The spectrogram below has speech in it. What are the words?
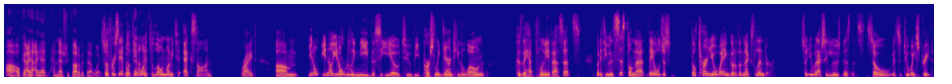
Ah, okay. I, I hadn't actually thought of it that way. So, for example, but if you wanted I... to loan money to Exxon, right? Um, you don't you know you don't really need the CEO to be personally guarantee the loan because they have plenty of assets. But if you insist on that, they will just they'll turn you away and go to the next lender. So you would actually lose business. So it's a two-way street.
